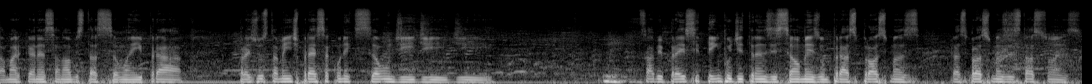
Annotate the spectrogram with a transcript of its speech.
está marcando essa nova estação aí para justamente para essa conexão de, de, de sabe, para esse tempo de transição mesmo para as próximas para as próximas estações.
